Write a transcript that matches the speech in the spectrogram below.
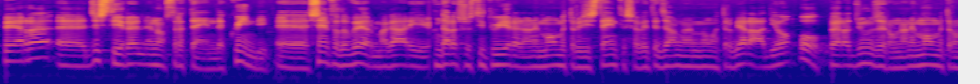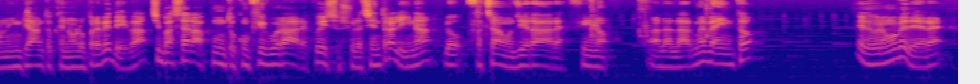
per eh, gestire le nostre tende, quindi eh, senza dover magari andare a sostituire l'anemometro esistente se avete già un anemometro anemometro via radio o per aggiungere un anemometro a un impianto che non lo prevedeva, ci basterà appunto configurare questo sulla centralina, lo facciamo girare fino all'allarme vento e dovremo vedere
